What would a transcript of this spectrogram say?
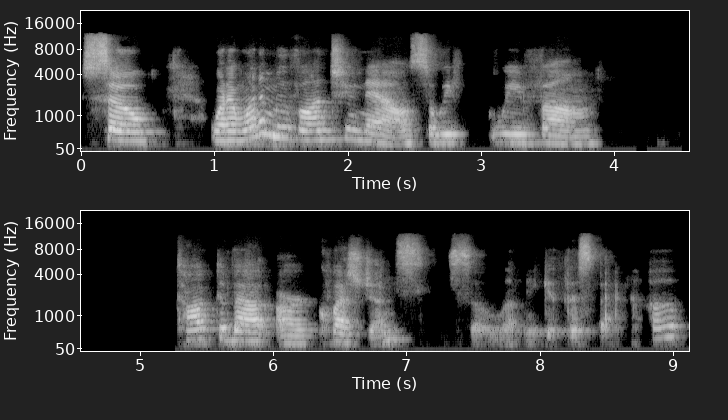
So what I want to move on to now, so we've we've um, talked about our questions. So let me get this back up.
